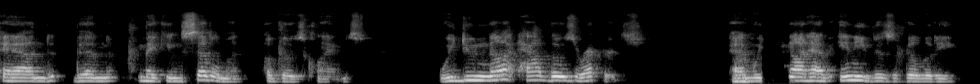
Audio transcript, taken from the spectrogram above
and then making settlement of those claims. We do not have those records, and mm. we do not have any visibility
